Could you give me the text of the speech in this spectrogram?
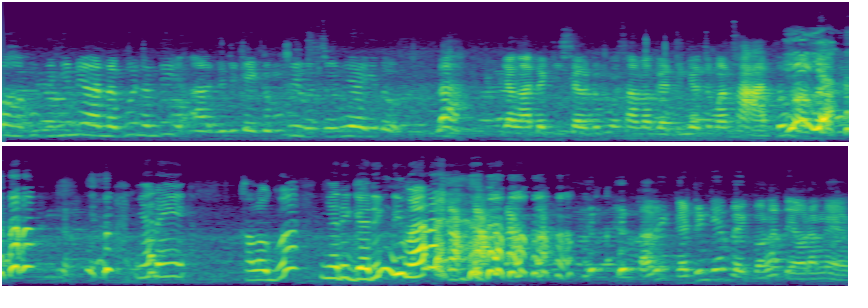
Wah, aku pengen nih anak gue nanti ah, jadi kayak gempi lucunya gitu. Lah, yang ada Gisel gemuk sama gadingnya cuma satu. iya nyari kalau gue nyari Gading di mana Tapi gading kayak baik banget ya orangnya.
